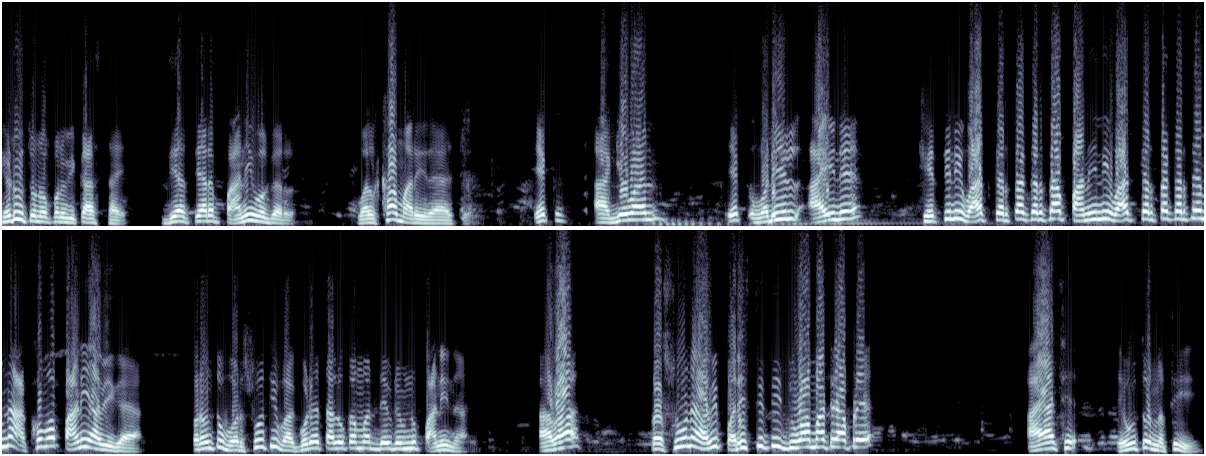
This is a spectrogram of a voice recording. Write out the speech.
ખેડૂતોનો પણ વિકાસ થાય. જે અત્યારે પાણી વગર વલખા મારી રહ્યા છે. એક આગેવાન, એક વડીલ આવીને ખેતીની વાત કરતા કરતા, પાણીની વાત કરતા કરતા એમના આંખોમાં પાણી આવી ગયા. પરંતુ વર્ષોથી વાઘોડિયા તાલુકામાં દેવડેમનું પાણી ના. આવા પ્રશ્નોને આવી પરિસ્થિતિ જોવા માટે આપણે આયા છે. એવું તો નથી.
